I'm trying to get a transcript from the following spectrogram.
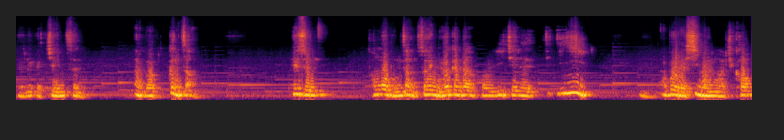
的那个捐赠啊，不更早，那时通货膨胀，所以你会看到国一捐的一亿，啊，为了四万块去扣，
